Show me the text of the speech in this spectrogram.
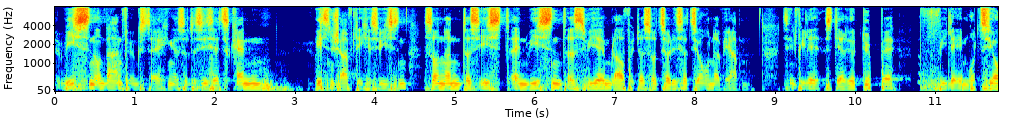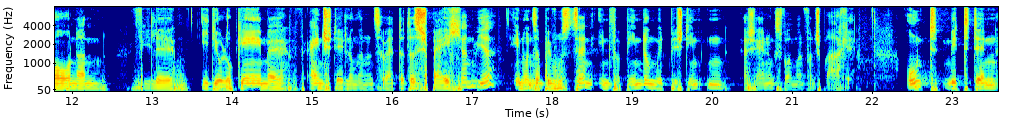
Wissen und Anführungszeichen, also das ist jetzt kein wissenschaftliches Wissen, sondern das ist ein Wissen, das wir im Laufe der Sozialisation erwerben. Es sind viele Stereotype, viele Emotionen, viele Ideologeme, Einstellungen und so weiter. Das speichern wir in unserem Bewusstsein in Verbindung mit bestimmten Erscheinungsformen von Sprache und mit den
